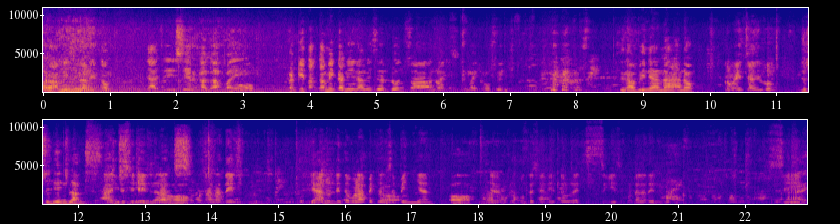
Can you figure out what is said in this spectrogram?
Marami sila dito. Yan, si Sir Kagapay. Oo. Nagkita kami kanina ni Sir doon sa ano, sa may crossing. Sinabi niya na ano, Ano ba yung channel mo? Josephine Vlogs. Ah, Jusidin Oo. Punta natin. Mutianon dito, malapit lang sa Pinyan. Oo. Yan, papunta siya dito. Right, sige, supportan natin. Si... Ay.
